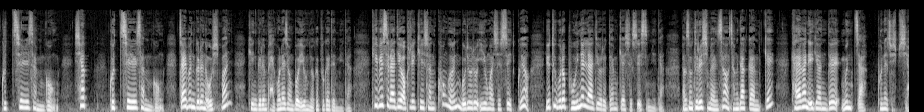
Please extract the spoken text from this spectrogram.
9730, 샵 9730. 짧은 글은 50원, 긴 글은 100원의 정보 이용료가 부과됩니다. KBS 라디오 어플리케이션 콩은 무료로 이용하실 수 있고요. 유튜브로 보이는 라디오로도 함께 하실 수 있습니다. 방송 들으시면서 정답과 함께 다양한 의견들 문자 보내주십시오.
